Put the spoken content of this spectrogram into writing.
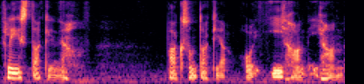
fleece-takin ja paksun takia oli ihan, ihan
